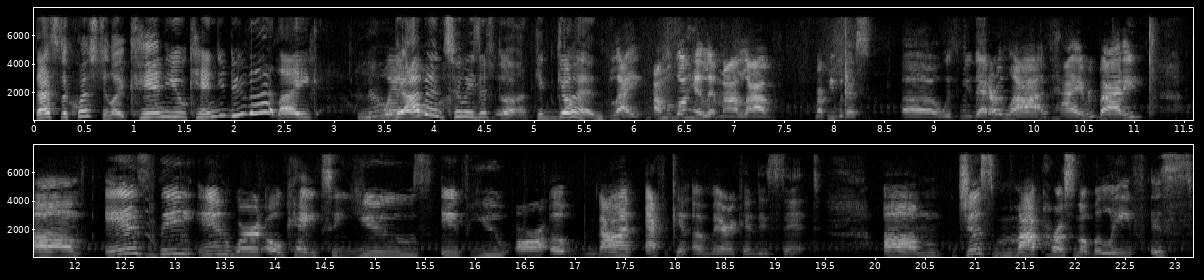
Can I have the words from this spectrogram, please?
that's the question like can you can you do that like No. Well- there, I've been too me just uh, go ahead like I'm gonna go ahead and let my live my people that's uh with me that are live. Hi everybody. Um, is the N word okay to use if you are of non African American descent? Um, just my personal belief is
